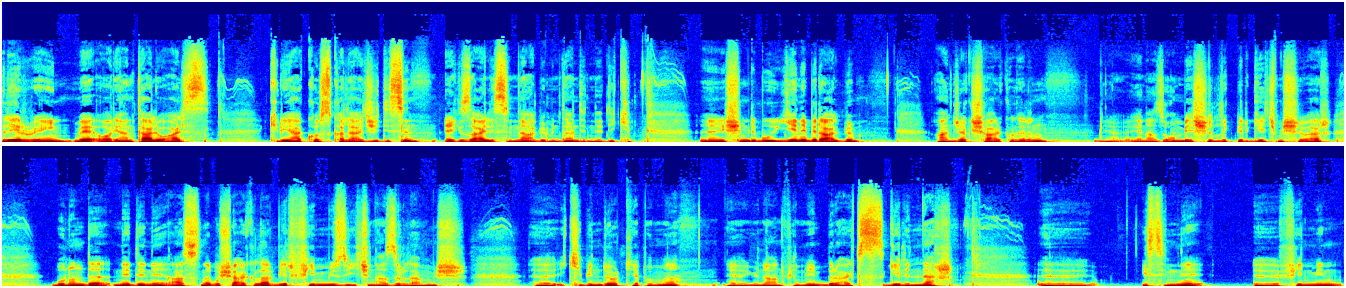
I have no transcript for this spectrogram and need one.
Clear Rain ve Oriental Vals Kyriakos Kalajidis'in Exile isimli albümünden dinledik. Ee, şimdi bu yeni bir albüm ancak şarkıların en az 15 yıllık bir geçmişi var. Bunun da nedeni aslında bu şarkılar bir film müziği için hazırlanmış. 2004 ee, yapımı e, Yunan filmi Brights Gelinler e, isimli e, filmin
